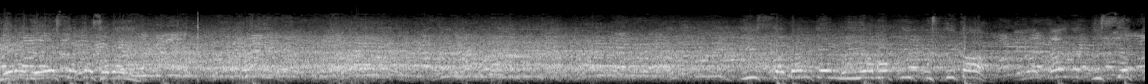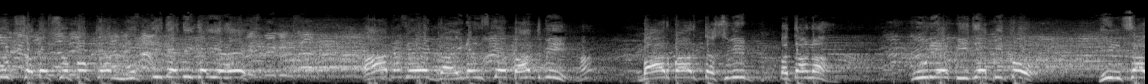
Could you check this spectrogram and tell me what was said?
मेरा व्यवस्था का सवाल है। इस सदन के नियमों की पुस्तिका इससे कुछ सदस्यों को क्या मुक्ति दे दी गई है? आपके गाइडेंस के बाद भी बार बार तस्वीर बताना, पूरे बीजेपी को हिंसा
